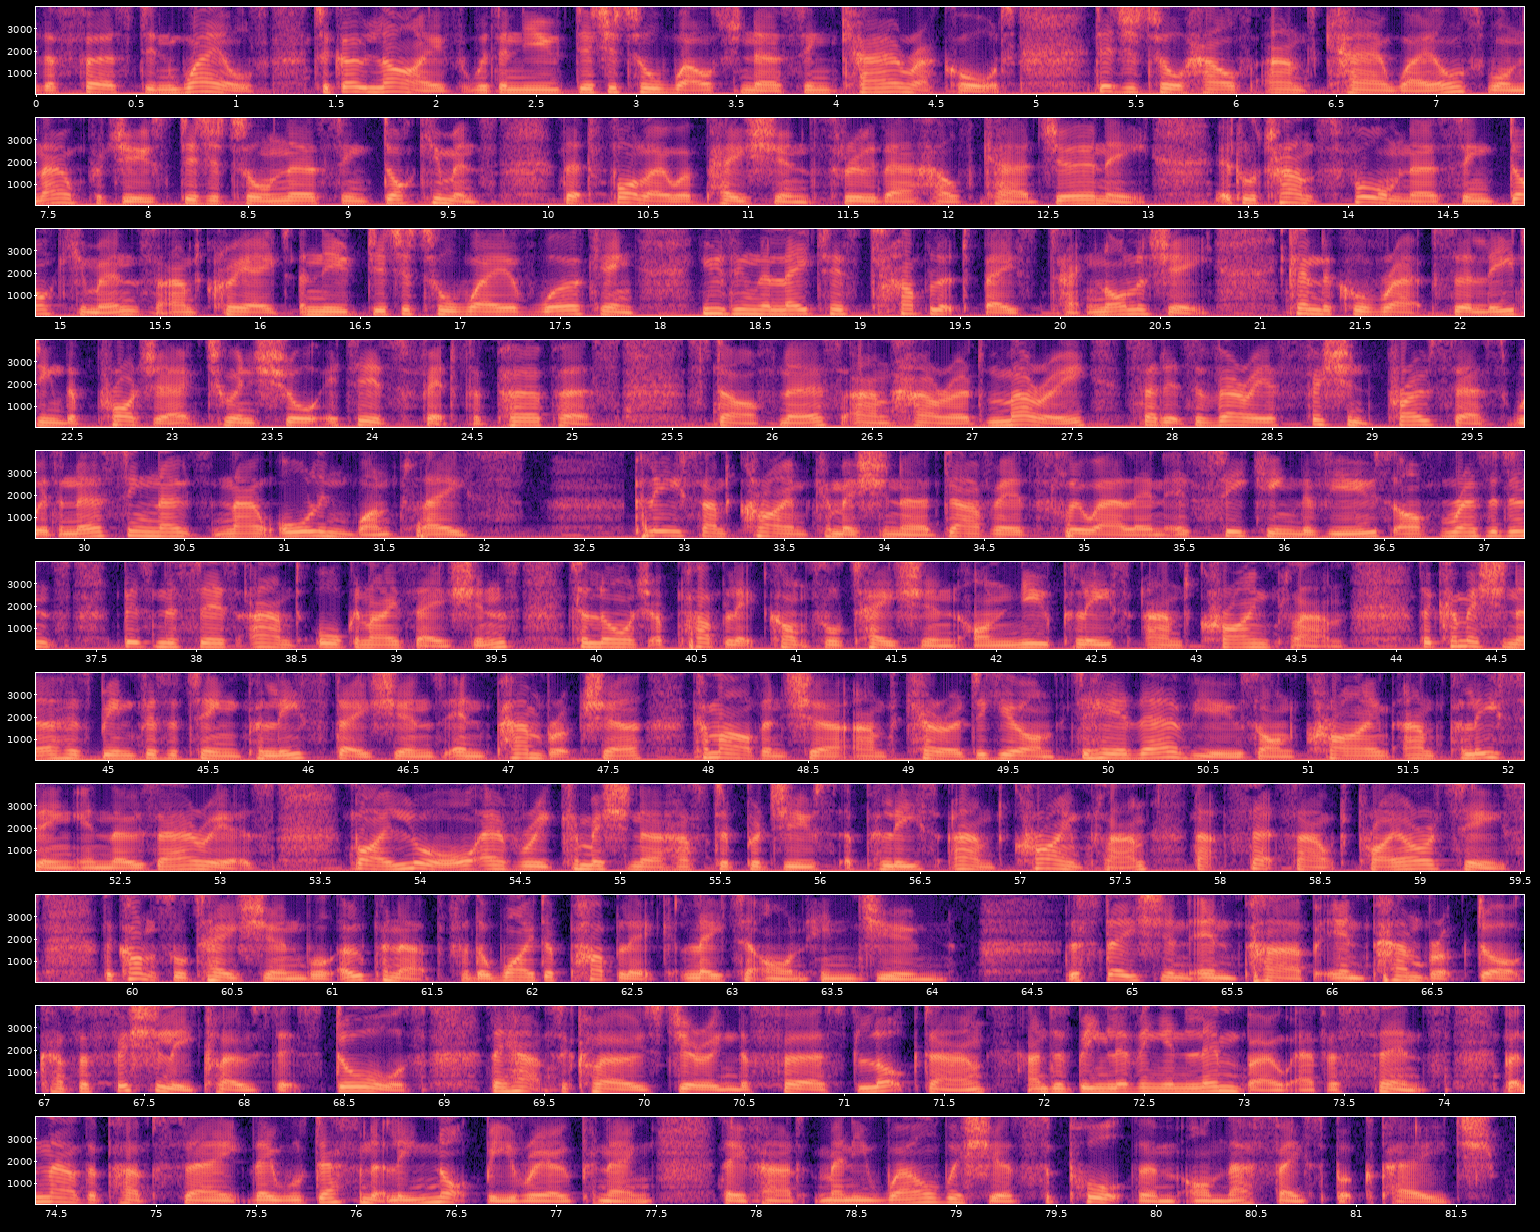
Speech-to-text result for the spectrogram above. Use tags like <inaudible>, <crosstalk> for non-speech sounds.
the first in Wales to go live with a new digital Welsh nursing care record. Digital Health and Care Wales will now produce digital nursing documents that follow a patient through their healthcare journey. It'll transform nursing documents and create a new digital way of working using the latest tablet based technology. Clinical reps are leading the project to ensure it is fit for purpose. Staff nurse Anne Harrod Murray said it's a very efficient process with with nursing notes now all in one place. Police and Crime Commissioner David Llewellyn is seeking the views of residents, businesses, and organisations to launch a public consultation on new police and crime plan. The Commissioner has been visiting police stations in Pembrokeshire, Carmarthenshire, and Ceredigion to hear their views on crime and policing in those areas. By law, every Commissioner has to produce a police and crime plan that sets out priorities. The consultation will open up for the wider public later on in June. The Station Inn pub in Pembroke Dock has officially closed its doors. They had to close during the first lockdown and have been living in limbo ever since. But now the pubs say they will definitely not be reopening. They've had many well wishers support them on their Facebook page.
